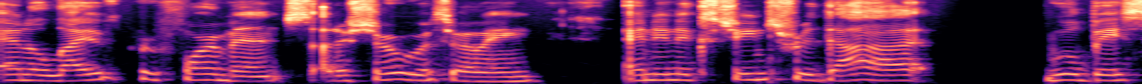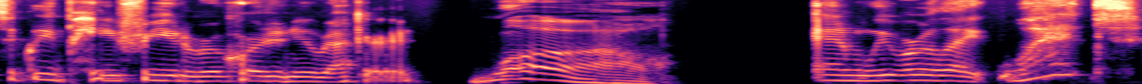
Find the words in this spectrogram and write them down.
and a live performance at a show we're throwing. And in exchange for that, we'll basically pay for you to record a new record. Whoa. And we were like, what?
